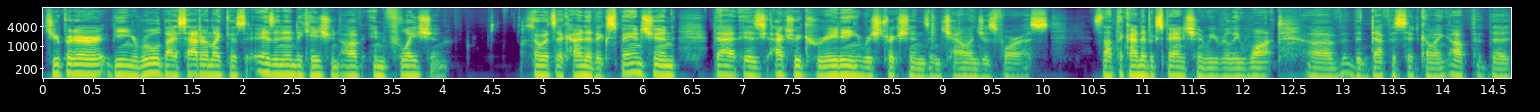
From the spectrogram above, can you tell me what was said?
Jupiter being ruled by Saturn like this is an indication of inflation. So it's a kind of expansion that is actually creating restrictions and challenges for us. It's not the kind of expansion we really want of the deficit going up, the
